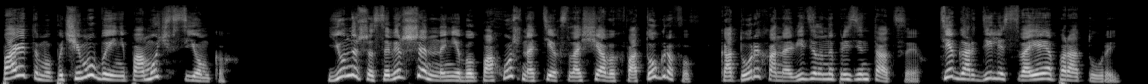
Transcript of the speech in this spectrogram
поэтому почему бы и не помочь в съемках? Юноша совершенно не был похож на тех слащавых фотографов, которых она видела на презентациях. Те гордились своей аппаратурой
